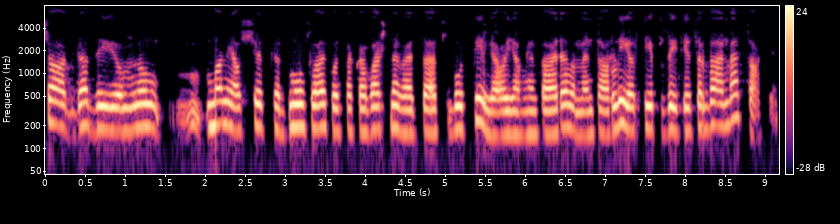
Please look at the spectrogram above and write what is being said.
Šādi gadījumi nu, man jau šķiet, ka mūsu laikos tā kā vairs nevajadzētu būt pieļaujamiem. Tā ir elementāra lieta iepazīties ar bērnu vecākiem.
